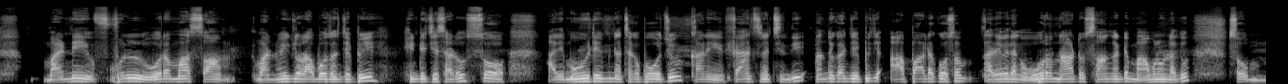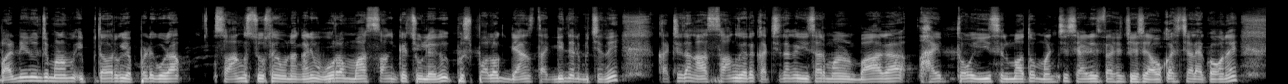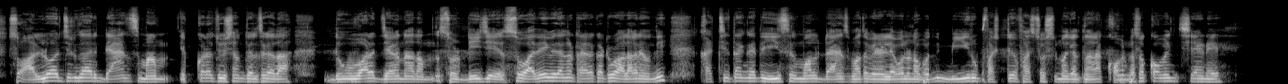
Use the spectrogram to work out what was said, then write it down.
మళ్ళీ ఫుల్ ఊరమ్మ సాంగ్ వన్ వీక్లో రాబోతుందని చెప్పి హింట్ ఇచ్చేశాడు. సో అది మూవీ టీంకి నచ్చకపోవచ్చు కానీ ఫ్యాన్స్ నచ్చింది. అందుకని చెప్పేసి ఆ పాట కోసం అదేవిధంగా ఊర నాటు సాంగ్ అంటే మామూలు ఉండదు. సో బండి నుంచి మనం ఇప్పటివరకు ఎప్పటికి కూడా సాంగ్స్ చూస్తూనే ఉన్నాం కానీ ఊరం మా సాంగ్ ఇంకా చూడలేదు. పుష్పలో డ్యాన్స్ తగ్గింది అనిపించింది. ఖచ్చితంగా ఆ సాంగ్స్ అయితే ఖచ్చితంగా ఈసారి మనం బాగా హైప్తో ఈ సినిమాతో మంచి సాటిస్ఫాక్షన్ చేసే అవకాశం చాలా ఎక్కువ ఉన్నాయి సో అల్లు అర్జున్ గారి డ్యాన్స్ మనం ఎక్కడ చూసాం తెలుసు కదా? Duvvada Jagannadham. So DJ. So అదే విధంగా ట్రైలర్ కట్ కూడా అలాగే ఉంది. ఖచ్చితంగా అయితే ఈ సినిమాలో డ్యాన్స్ మాత్రం వేరే లెవెల్ ఉండబోతుంది. మీరు ఫస్ట్ ఫస్ట్ సినిమాకి వెళ్తున్నారా? కామెంట్ సో కామెంట్ చేయండి.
